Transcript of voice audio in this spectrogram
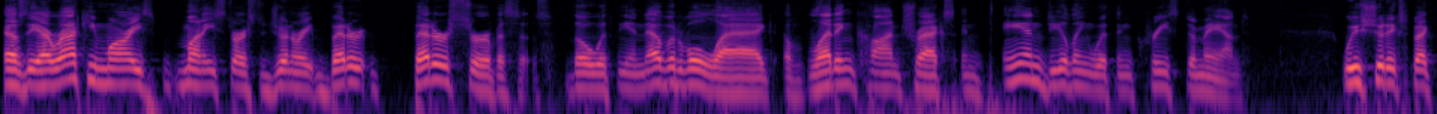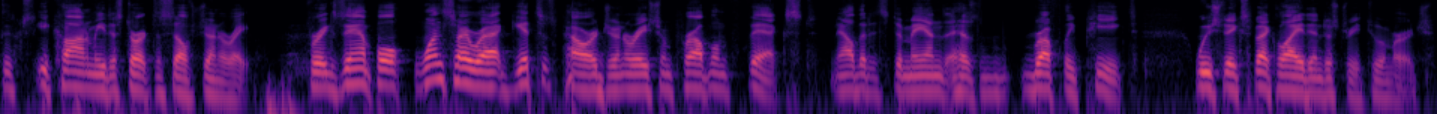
As the Iraqi money starts to generate better, better services, though with the inevitable lag of letting contracts and, and dealing with increased demand, we should expect the economy to start to self generate. For example, once Iraq gets its power generation problem fixed, now that its demand has roughly peaked, we should expect light industry to emerge.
